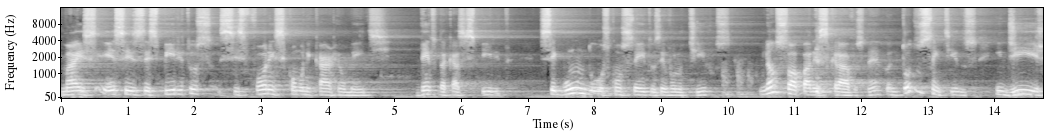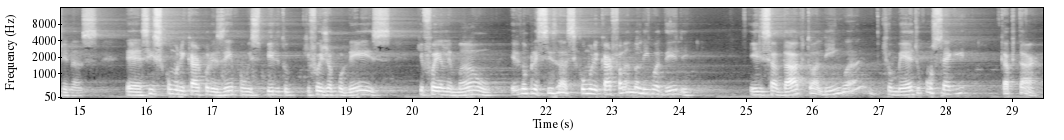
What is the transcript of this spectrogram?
Mas esses espíritos, se forem se comunicar realmente dentro da casa espírita, segundo os conceitos evolutivos, não só para escravos, né, em todos os sentidos, indígenas, é, se se comunicar, por exemplo, um espírito que foi japonês, que foi alemão, ele não precisa se comunicar falando a língua dele. Ele se adapta à língua que o médium consegue captar.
